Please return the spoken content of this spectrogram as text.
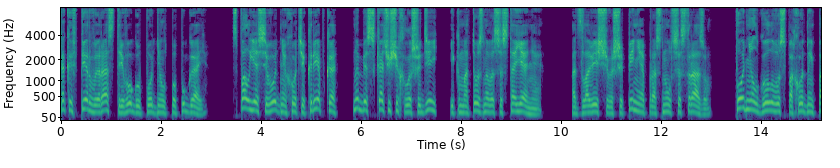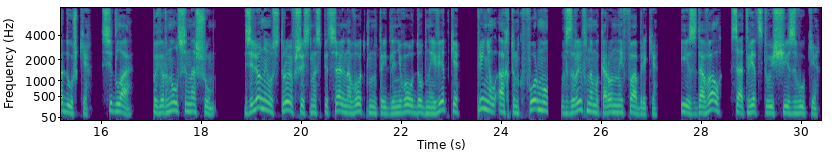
Как и в первый раз, тревогу поднял попугай. Спал я сегодня хоть и крепко, но без скачущих лошадей и коматозного состояния. От зловещего шипения проснулся сразу. Поднял голову с походной подушки, седла, повернулся на шум. Зеленый, устроившись на специально воткнутой для него удобной ветке, принял ахтунг-форму «Взрыв на макаронной фабрике» и издавал соответствующие звуки.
